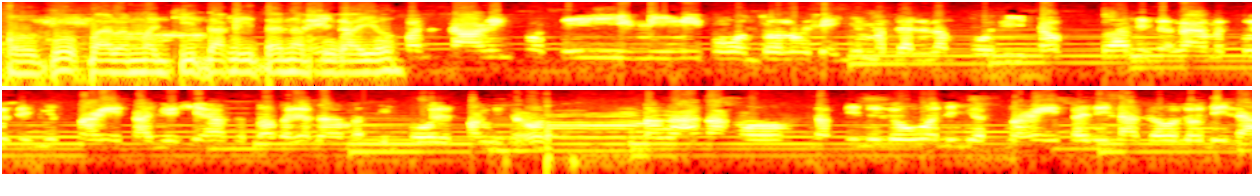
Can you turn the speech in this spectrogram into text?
Opo, para magkita-kita na po Ayun kayo. po panagaling po, di humingi po kong tulong sa inyo, madala lang po dito. Maraming salamat po sa inyo at makita niyo siya. Nagpapasalamat din po sa Panginoon. Ang Mga anak ko, na tinulungan ninyo at makita nila, lolo nila,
